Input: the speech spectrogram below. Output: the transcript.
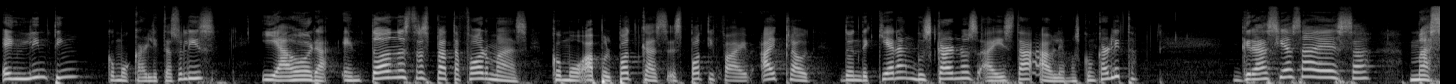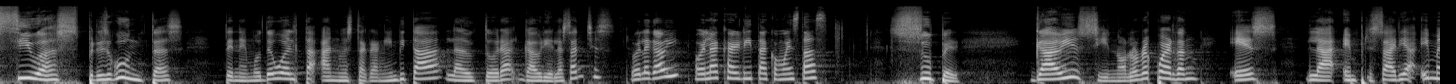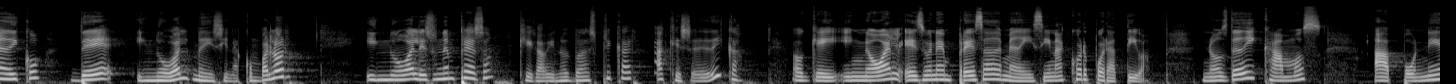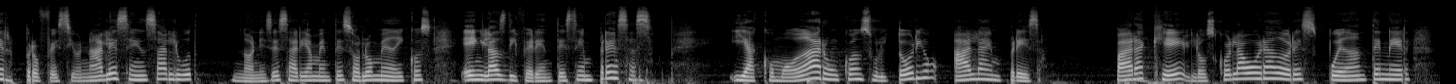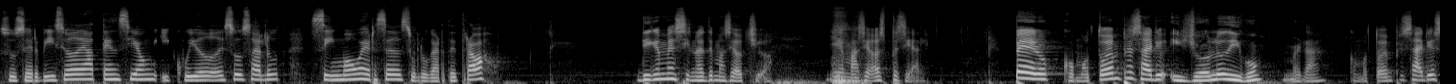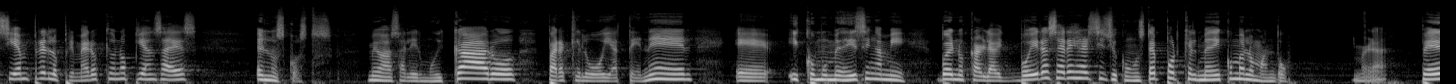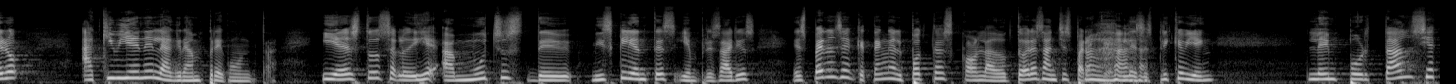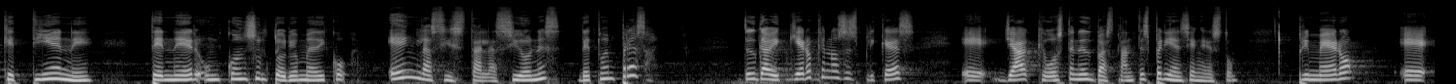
en LinkedIn como Carlita Solís y ahora en todas nuestras plataformas como Apple Podcasts, Spotify, iCloud, donde quieran buscarnos, ahí está, hablemos con Carlita. Gracias a esas masivas preguntas, tenemos de vuelta a nuestra gran invitada, la doctora Gabriela Sánchez. Hola Gaby. Hola Carlita, ¿cómo estás? Súper. Gaby, si no lo recuerdan, es la empresaria y médico de Innoval Medicina con Valor. Innoval es una empresa que Gaby nos va a explicar a qué se dedica. Ok, Innoval es una empresa de medicina corporativa. Nos dedicamos a poner profesionales en salud, no necesariamente solo médicos, en las diferentes empresas y acomodar un consultorio a la empresa para mm. que los colaboradores puedan tener su servicio de atención y cuidado de su salud sin moverse de su lugar de trabajo. Dígame si no es demasiado chiva y demasiado especial. Pero como todo empresario, y yo lo digo, ¿verdad? Como todo empresario, siempre lo primero que uno piensa es en los costos. Me va a salir muy caro, ¿para qué lo voy a tener? Eh, y como me dicen a mí, bueno, Carla, voy a ir a hacer ejercicio con usted porque el médico me lo mandó, ¿verdad? Pero aquí viene la gran pregunta. Y esto se lo dije a muchos de mis clientes y empresarios. Espérense que tengan el podcast con la doctora Sánchez para que les explique bien la importancia que tiene tener un consultorio médico en las instalaciones de tu empresa. Entonces, Gaby, quiero que nos expliques, eh, ya que vos tenés bastante experiencia en esto, primero, eh,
